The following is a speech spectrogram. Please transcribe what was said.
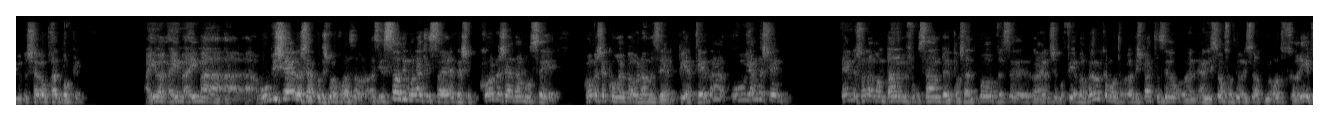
מבשל ארוחת בוקר. האם, האם, האם הוא בישל או שהקדוש ברוך הוא עזר לו? אז יסוד אמונת ישראל זה שכל מה שאדם עושה, כל מה שקורה בעולם הזה על פי הטבע, הוא יד השם. כן, לשון הרמב"ן המפורסם בפרשת בוב, וזה רעיון שמופיע בהרבה מקומות, אבל המשפט הזה, הוא, הניסוח הזה הוא ניסוח מאוד חריף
